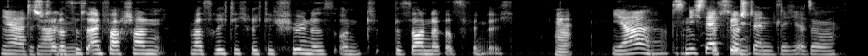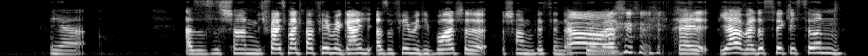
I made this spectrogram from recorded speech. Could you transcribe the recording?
ja, das ja, stimmt. das ist einfach schon was richtig, richtig Schönes und Besonderes, finde ich. Ja. ja. Ja, das ist nicht selbstverständlich, Deswegen, also. Ja, also es ist schon, ich weiß, manchmal fehlen mir gar nicht, also fehlen mir die Worte schon ein bisschen dafür, Oh. weil, weil, ja, weil das wirklich so ein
